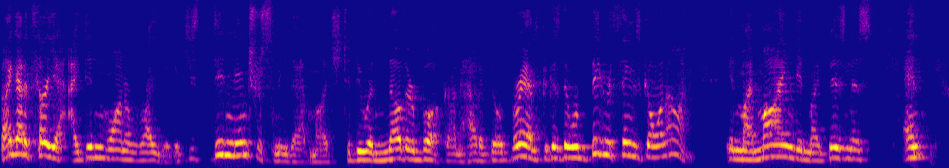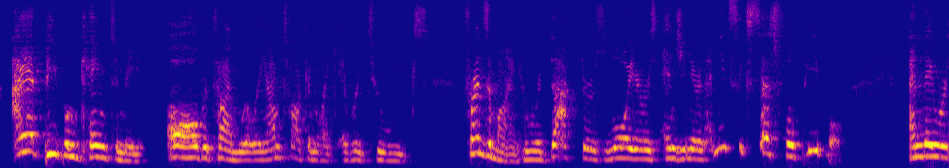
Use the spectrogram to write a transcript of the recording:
But I got to tell you, I didn't want to write it. It just didn't interest me that much to do another book on how to build brands because there were bigger things going on in my mind, in my business. And I had people who came to me all the time, Willie. I'm talking like every two weeks. Friends of mine who were doctors, lawyers, engineers, I mean, successful people and they were,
